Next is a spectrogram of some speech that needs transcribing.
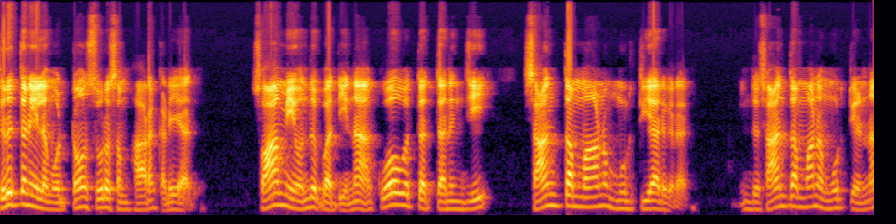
திருத்தணியில மட்டும் சூரசம்ஹாரம் கிடையாது. சுவாமி வந்து பார்த்தீங்கன்னா கோவத்தை தணிஞ்சி சாந்தமான மூர்த்தியா இருக்கிறார். இந்த சாந்தமான மூர்த்தி என்ன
